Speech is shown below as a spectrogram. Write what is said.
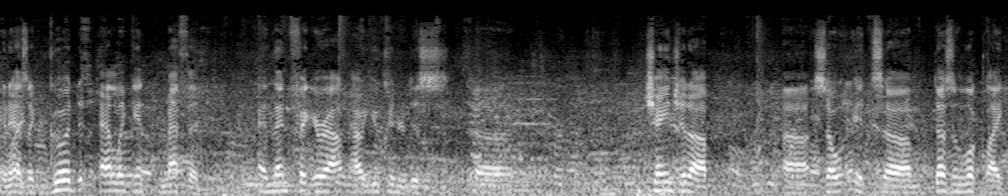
it has a good, elegant method, and then figure out how you can dis, uh, change it up uh, so it um, doesn't look like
